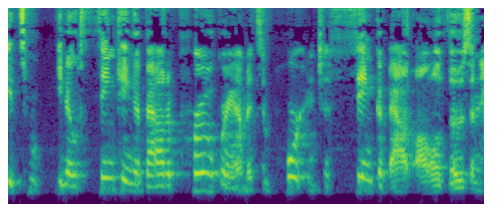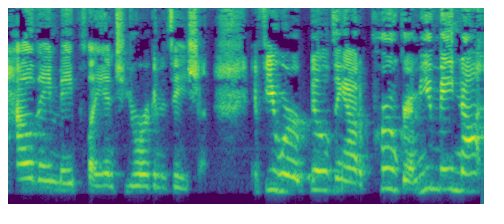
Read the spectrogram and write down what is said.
it's you know thinking about a program it's important to think about all of those and how they may play into your organization. If you were building out a program you may not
